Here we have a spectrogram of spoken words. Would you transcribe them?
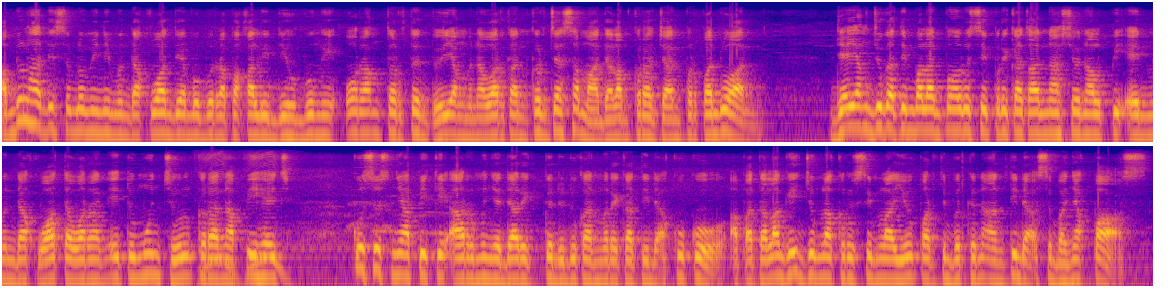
Abdul Hadi sebelum ini mendakwa dia beberapa kali dihubungi orang tertentu yang menawarkan kerjasama dalam kerajaan perpaduan. Dia yang juga timbalan pengurusi Perikatan Nasional PN mendakwa tawaran itu muncul kerana PH khususnya PKR menyedari kedudukan mereka tidak kukuh, apatah lagi jumlah kerusi Melayu parti berkenaan tidak sebanyak PAS.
